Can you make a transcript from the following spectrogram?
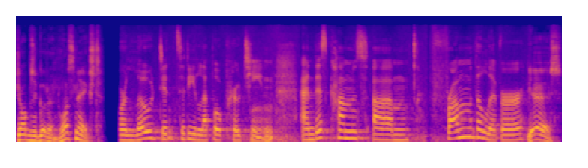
Job's a good one. What's next? Or low density lipoprotein. And this comes um, from the liver Yes.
